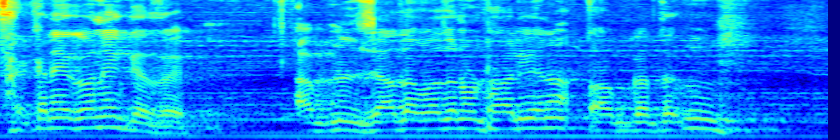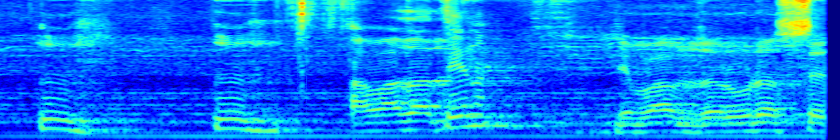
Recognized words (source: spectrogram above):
تھکنے کو نہیں کہتے۔ آپ نے زیادہ وزن اٹھا لیا نا، تو آپ کہتے آواز آتی ہے نا؟ جب آپ ضرورت سے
